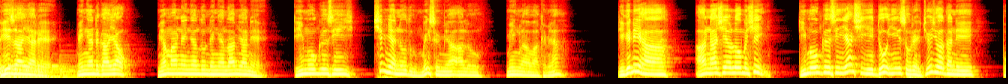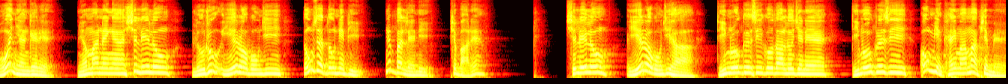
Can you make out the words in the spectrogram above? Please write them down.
လေးစားရတဲ့နိုင်ငံတကာရောက်မြန်မာနိုင်ငံသူနိုင်ငံသားများနဲ့ဒီမိုကရေစီချစ်မြတ်နိုးသူမိတ်ဆွေများအားလုံးမင်္ဂလာပါခင်ဗျာဒီကနေ့ဟာအာနာရှင်လိုမရှိ ဒီမိုကရေစီရရှိရေးတို့ရေးဆိုတဲ့ကြွေးကြော်သံတွေဘဝညံခဲ့တဲ့မြန်မာနိုင်ငံရှစ်လေးလုံးလူထုအရေးတော်ပုံကြီး33နှစ်ပြည့်နှစ်ပတ်လည်နေ့ဖြစ်ပါတယ်ရှစ်လေးလုံးအရေးတော်ပုံကြီးဟာဒီမိုကရေစီကိုသာလိုချင်တယ်ဒီမိုကရေစီအုတ်မြင့်ခိုင်မာမှဖြစ်မယ်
